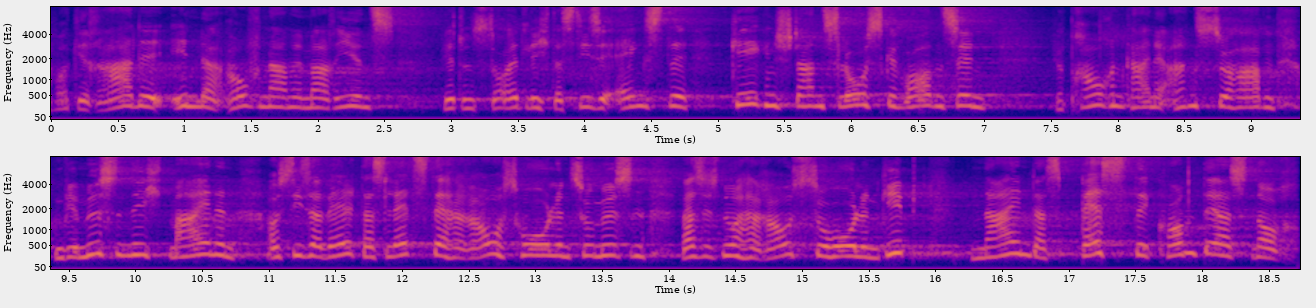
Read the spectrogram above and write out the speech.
Aber gerade in der Aufnahme Mariens wird uns deutlich, dass diese Ängste gegenstandslos geworden sind. Wir brauchen keine Angst zu haben und wir müssen nicht meinen, aus dieser Welt das Letzte herausholen zu müssen, was es nur herauszuholen gibt. Nein, das Beste kommt erst noch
